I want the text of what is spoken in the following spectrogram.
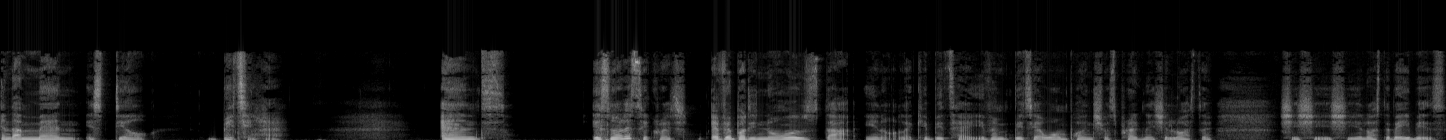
And that man is still beating her. And it's not a secret. Everybody knows that, you know, like he beat her, even beat her at one point. She was pregnant. She lost the, she, she, she lost the babies.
